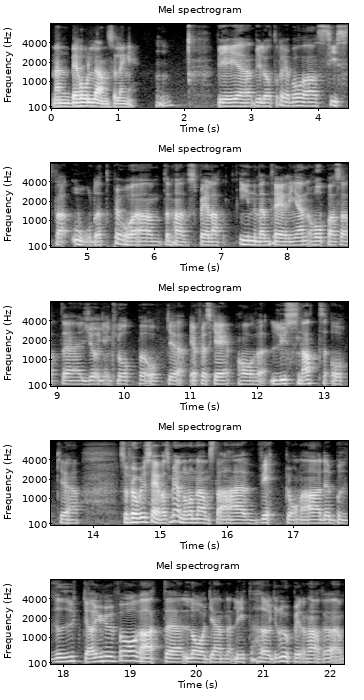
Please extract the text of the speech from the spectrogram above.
Men behåll han så länge. Mm. Vi, eh, vi låter det vara sista ordet på eh, den här spelarinventeringen. Hoppas att eh, Jörgen Klopp och FSG har lyssnat och så får vi ju se vad som händer de närmsta veckorna. Det brukar ju vara att lagen lite högre upp i den här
